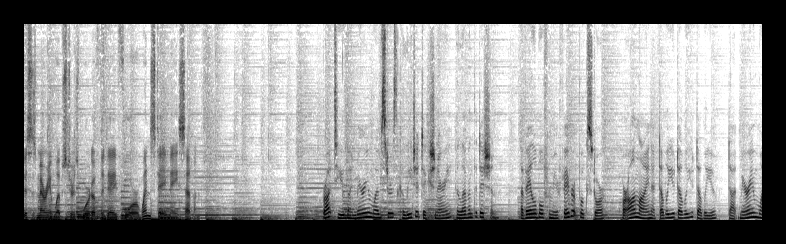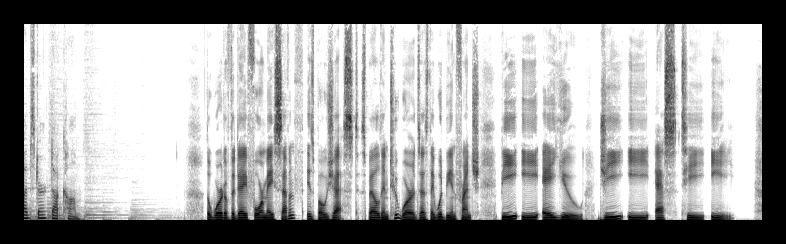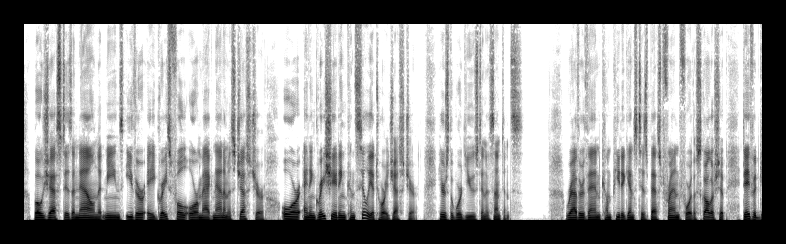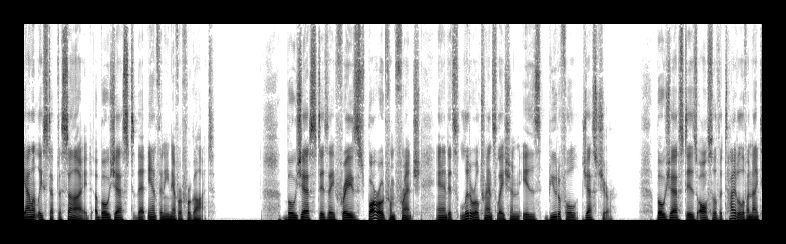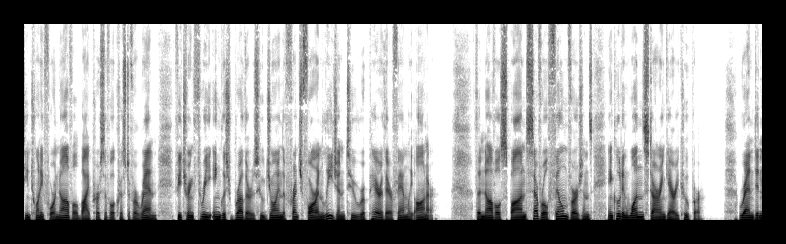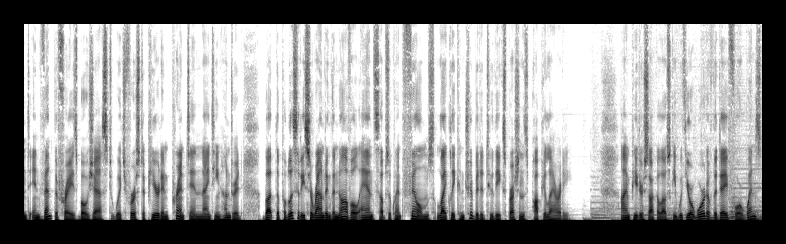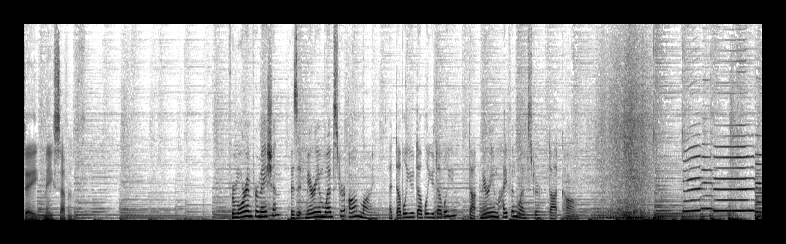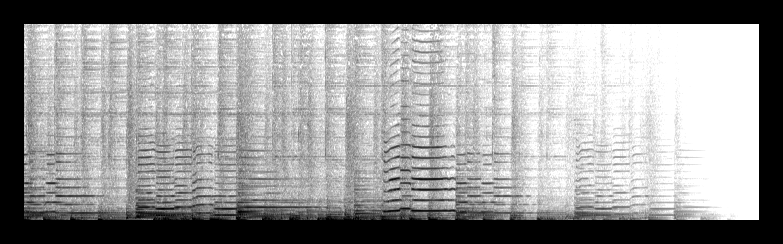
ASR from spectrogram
This is Merriam Webster's Word of the Day for Wednesday, May 7th. Brought to you by Merriam Webster's Collegiate Dictionary, 11th edition. Available from your favorite bookstore or online at www.merriam-webster.com. The word of the day for May 7th is beau geste, spelled in two words as they would be in French B E A U G E S T E. Beau geste is a noun that means either a graceful or magnanimous gesture or an ingratiating conciliatory gesture. Here's the word used in a sentence. Rather than compete against his best friend for the scholarship, David gallantly stepped aside, a beau geste that Anthony never forgot. Beau geste is a phrase borrowed from French, and its literal translation is beautiful gesture. Beau geste is also the title of a 1924 novel by Percival Christopher Wren, featuring three English brothers who join the French Foreign Legion to repair their family honor. The novel spawned several film versions, including one starring Gary Cooper. Wren didn't invent the phrase beau geste, which first appeared in print in 1900, but the publicity surrounding the novel and subsequent films likely contributed to the expression's popularity. I'm Peter Sokolowski with your word of the day for Wednesday, May 7th. For more information, visit Merriam Webster online at www.merriam-webster.com.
